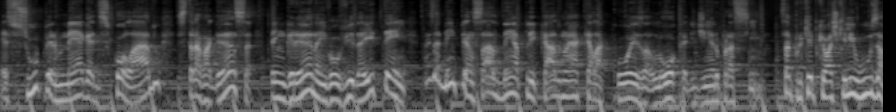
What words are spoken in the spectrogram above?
É super mega descolado. Extravagança, tem grana envolvida aí? Tem. Mas é bem pensado, bem aplicado, não é aquela coisa louca de dinheiro para cima. Sabe por quê? Porque eu acho que ele usa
